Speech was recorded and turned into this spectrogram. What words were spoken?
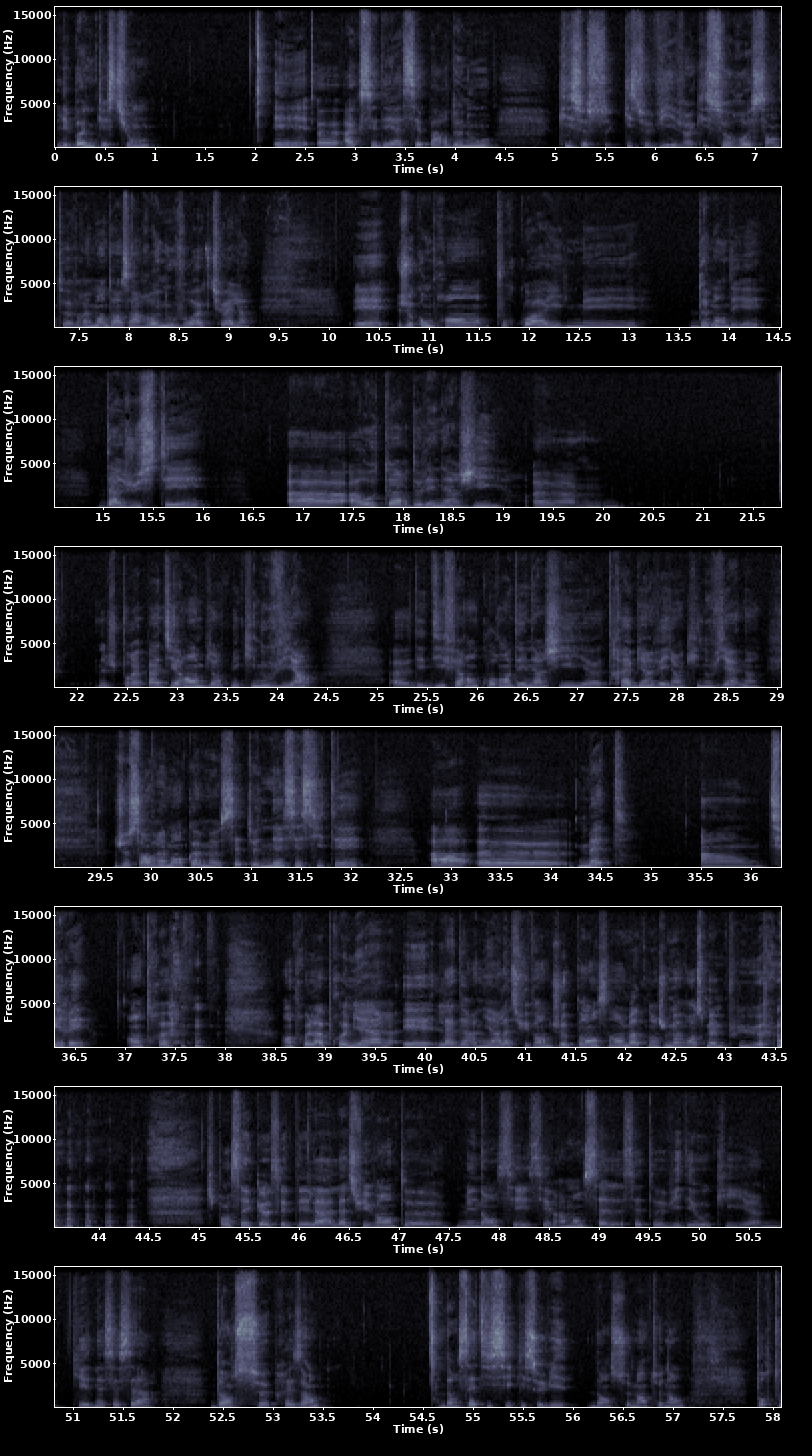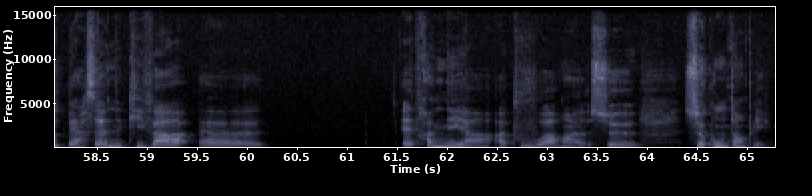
les bonnes questions et euh, accéder à ces parts de nous qui se, vivent, qui se ressentent vraiment dans un renouveau actuel. Et je comprends pourquoi il m'est demandé d'ajuster à, hauteur de l'énergie euh, je pourrais pas dire ambiante, mais qui nous vient, euh, des différents courants d'énergie euh, très bienveillants qui nous viennent, je sens vraiment comme cette nécessité à euh, mettre un tiré entre, entre la première et la dernière, la suivante. Je pense, hein, maintenant je m'avance même plus. je pensais que c'était la, suivante, mais non, c'est vraiment cette, vidéo qui, qui est nécessaire dans ce présent, dans cet ici qui se vit dans ce maintenant, pour toute personne qui va euh, être amenée à, pouvoir euh, se, contempler.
